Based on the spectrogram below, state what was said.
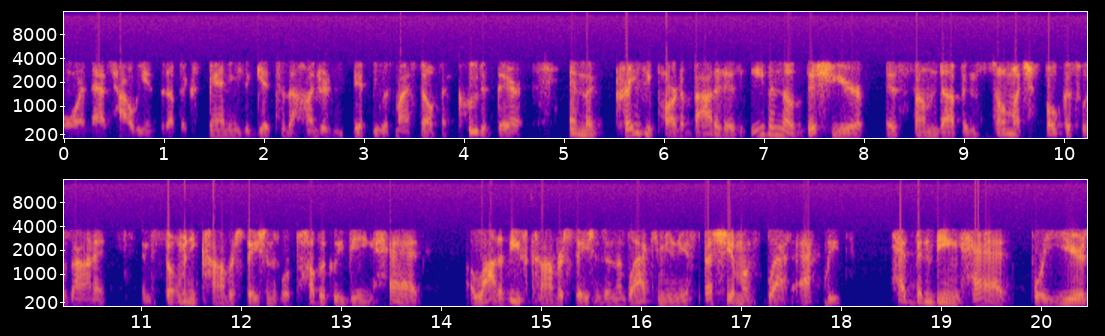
more." And that's how we ended up expanding to get to the 150, with myself included there. And the crazy part about it is, even though this year is summed up and so much focus was on it, and so many conversations were publicly being had, a lot of these conversations in the black community, especially amongst black athletes, had been being had for years,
